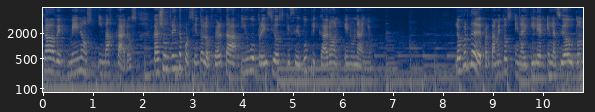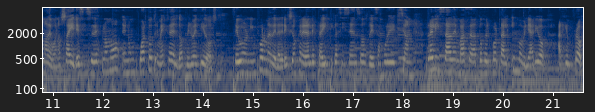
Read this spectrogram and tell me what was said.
Cada vez menos y más caros. Cayó un 30% la oferta y hubo precios que se duplicaron en un año. La oferta de departamentos en alquiler en la ciudad autónoma de Buenos Aires se desplomó en un cuarto trimestre del 2022, según un informe de la Dirección General de Estadísticas y Censos de esa jurisdicción realizada en base a datos del portal inmobiliario Argenprop.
